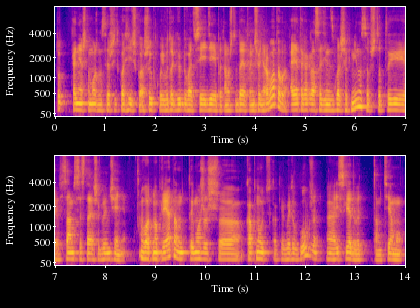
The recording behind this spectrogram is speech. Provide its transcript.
Тут, конечно, можно совершить классическую ошибку и в итоге убивать все идеи, потому что до этого ничего не работало. А это как раз один из больших минусов, что ты сам себе ставишь ограничения. Вот, но при этом ты можешь э, копнуть, как я говорил, глубже, э, исследовать там тему,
